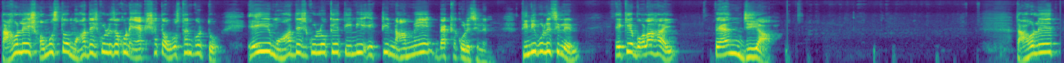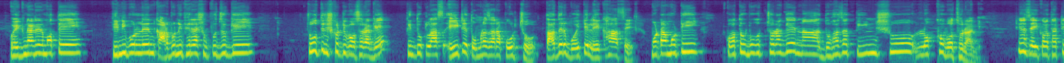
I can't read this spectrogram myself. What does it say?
তাহলে সমস্ত মহাদেশগুলো যখন একসাথে অবস্থান করত, এই মহাদেশগুলোকে তিনি একটি নামে ব্যাখ্যা করেছিলেন। তিনি বলেছিলেন, একে বলা হয় প্যানজিয়া। তাহলে ওয়েগনারের মতে তিনি বললেন কার্বনিফেরাস উপযোগে চৌত্রিশ কোটি বছর আগে, কিন্তু ক্লাস এইটে তোমরা যারা পড়ছো, তাদের বইতে লেখা আছে মোটামুটি কত বছর আগে না দু লক্ষ বছর আগে। ঠিক আছে, এই কথাটি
